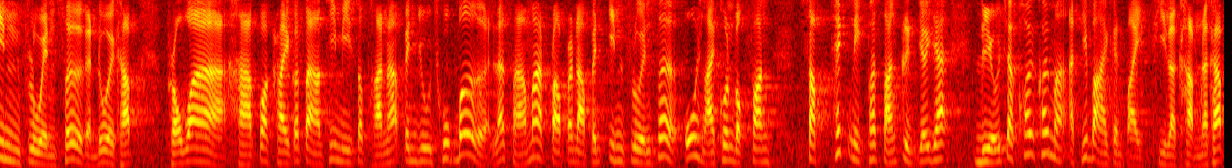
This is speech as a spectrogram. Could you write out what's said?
อินฟลูเอนเซอร์กันด้วยครับ เพราะว่าหากว่าใครก็ตามที่มีสถานะเป็นยูทูบเบอร์และสามารถปรับระดับเป็นอินฟลูเอนเซอร์โอ้ยหลายคนบอกฟังศัพท์เทคนิคภาษาอังกฤษเยอะแยะ เดี๋ยวจะค่อยๆ มาอธิบายกันไปทีละคำนะครับ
